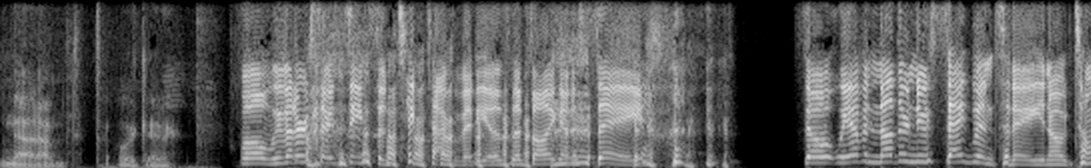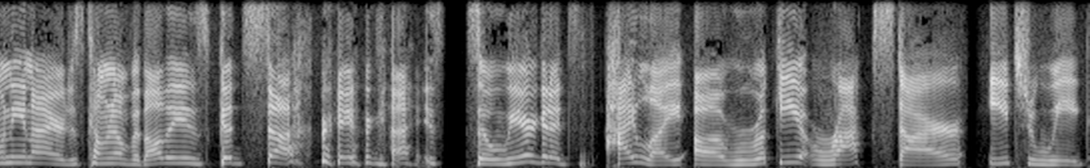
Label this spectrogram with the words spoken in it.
no, no, I'm totally kidding. Well, we better start seeing some TikTok videos. That's all I got to say. So we have another new segment today. You know, Tony and I are just coming up with all these good stuff for you guys. So we are going to highlight a rookie rock star each week.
